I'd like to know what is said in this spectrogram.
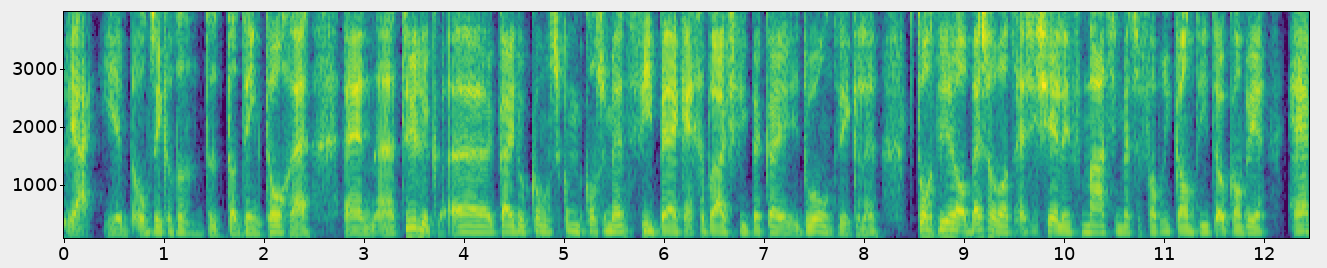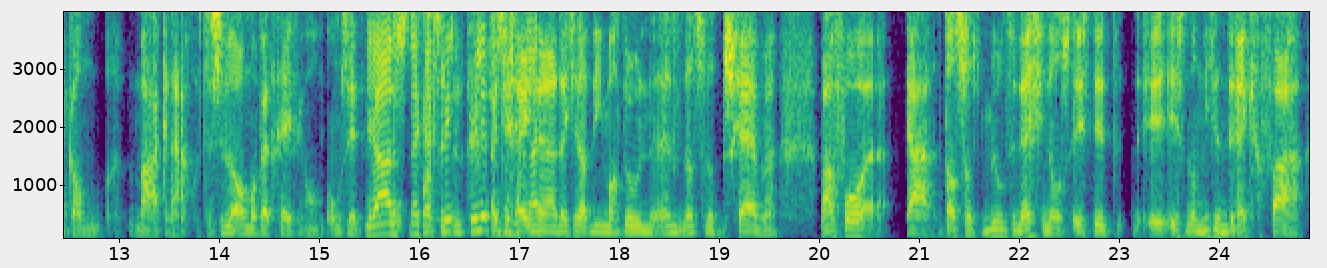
ja, je ontwikkelt dat, dat, dat, ding toch, hè. En natuurlijk kan je door consumentenfeedback en gebruiksfeedback kan je doorontwikkelen. Toch deel al best wel wat essentiële informatie met zijn fabrikant die het ook alweer her kan maken. Nou goed, er zullen allemaal wetgeving om, om zitten. Ja, dus nee, kijk, dat, je geen, uh, dat je dat niet mag doen en dat ze dat beschermen. Maar voor ja, dat soort multinationals is dit is nog niet een direct gevaar.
